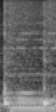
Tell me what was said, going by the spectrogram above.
Bye.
